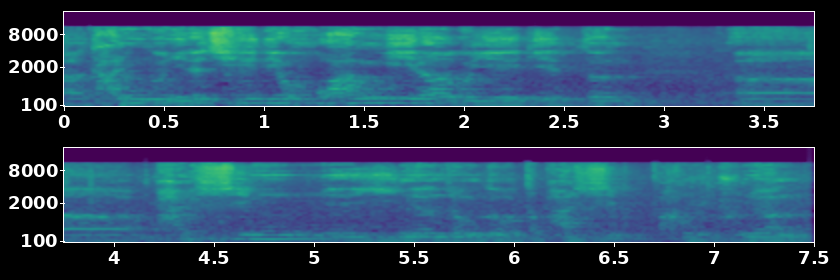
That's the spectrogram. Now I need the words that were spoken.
단군일의 최대 호황기라고 얘기했던 어, 82년 정도부터 89년,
